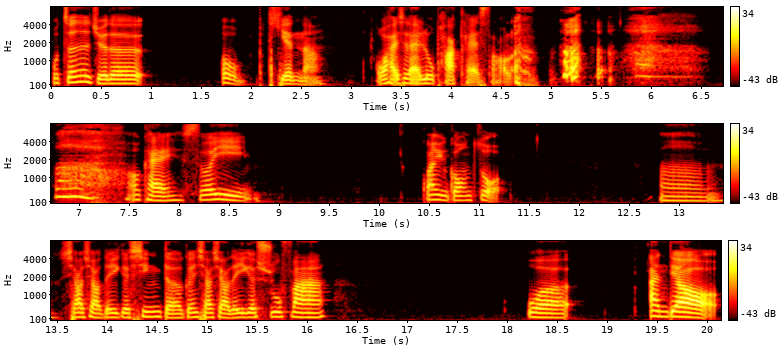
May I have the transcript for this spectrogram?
我真的觉得，哦天哪！我还是来录 podcast 好了。啊，OK，所以关于工作。嗯，小小的一个心得跟小小的一个抒发。我按掉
